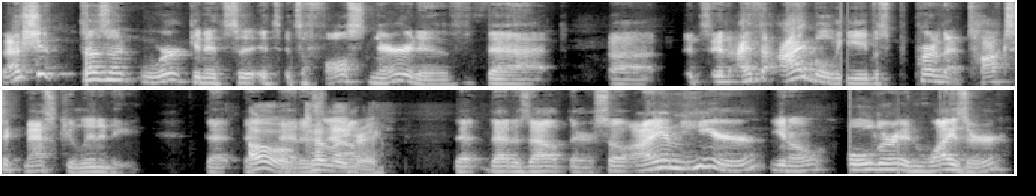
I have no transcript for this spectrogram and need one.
that shit doesn't work and it's a it's, it's a false narrative that uh it's it, I, th- I believe is part of that toxic masculinity that, that oh, that totally out, agree. that that is out there so i am here you know older and wiser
